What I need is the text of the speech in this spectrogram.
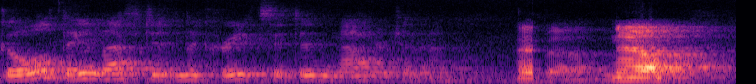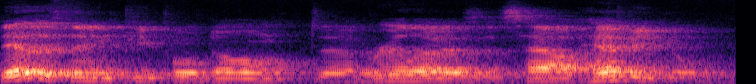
gold, they left it in the creeks. It didn't matter to them. Now, the other thing people don't uh, realize is how heavy gold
